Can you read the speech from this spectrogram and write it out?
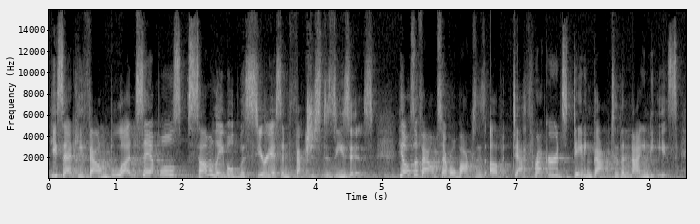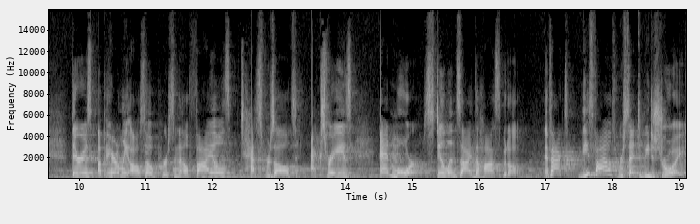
He said he found blood samples, some labeled with serious infectious diseases. He also found several boxes of death records dating back to the 90s. There is apparently also personnel files, test results, x-rays, and more still inside the hospital. In fact, these files were said to be destroyed,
